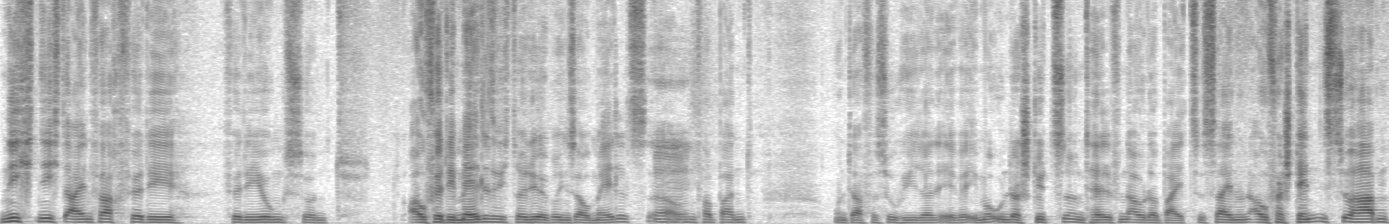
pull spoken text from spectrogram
nicht, nicht einfach für die, für die Jungs und auch für die Mädels. Ich trete übrigens auch Mädels äh, mhm. im Verband. Und da versuche ich dann eben immer unterstützen und helfen, auch dabei zu sein und auch Verständnis zu haben,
